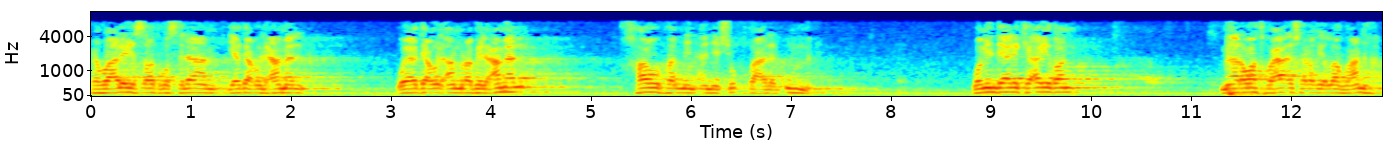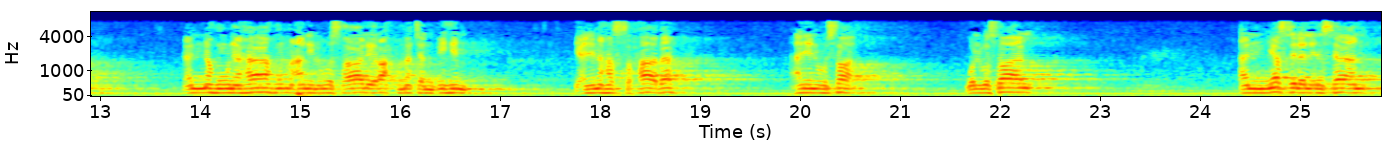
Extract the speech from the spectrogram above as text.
فهو عليه الصلاة والسلام يدع العمل ويدع الأمر بالعمل خوفا من أن يشق على الأمة. ومن ذلك أيضا ما روته عائشة رضي الله عنها أنه نهاهم عن الوصال رحمة بهم. يعني نهى الصحابة عن الوصال والوصال أن يصل الإنسان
